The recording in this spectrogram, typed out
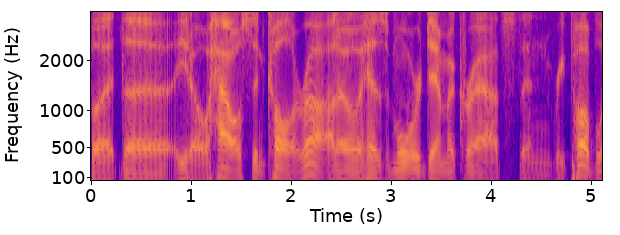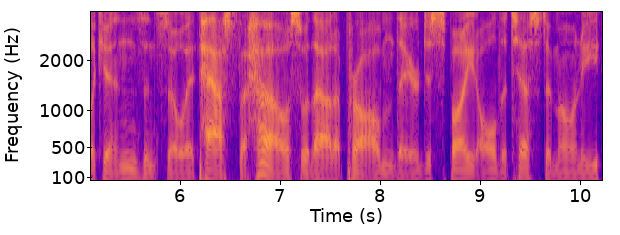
but the you know House in Colorado has more Democrats than Republicans, and so it passed the House without a problem there, despite all the testimony.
